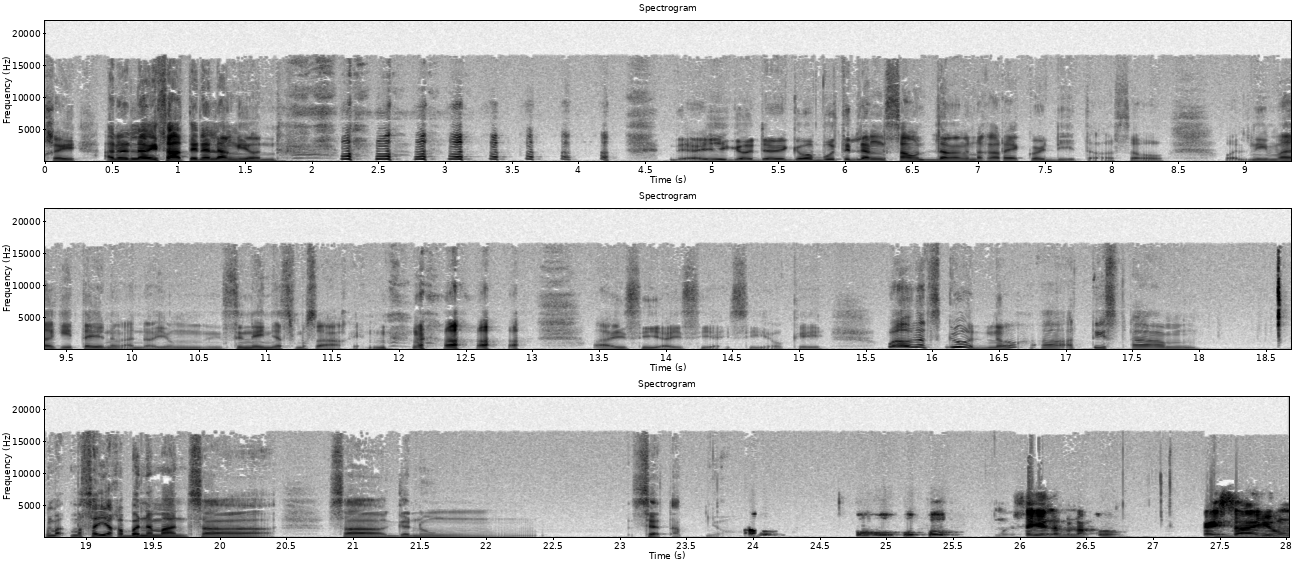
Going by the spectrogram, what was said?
okay, ano lang, sa atin na lang yon. There you go, there you go. Buti lang sound lang ang naka-record dito. So, well, hindi makikita yun ng ano, yung sinenyas mo sa akin. I see, I see, I see. Okay. Well, that's good, no? Ah, at least, um, ma- masaya ka ba naman sa sa ganung setup nyo? Oo, oo, opo. Masaya naman ako. Kaysa Mm. yung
